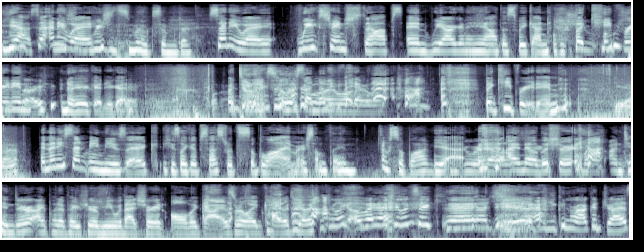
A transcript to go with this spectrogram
Yeah. So anyway, we should, smoke someday. So anyway, we exchanged snaps and we are gonna hang out this weekend. but keep Oh, reading. sorry. No, you're good. You're good. Don't accidentally send I won't, anything. But keep reading. Yeah. And then he sent me music. He's like obsessed with Sublime or something. Oh, sublime. Yeah. You that I know, the shirt. Oh on Tinder, I put a picture of me with that shirt, and all the guys were like commenting. Like, they're like, "Oh my gosh, you look so cute in that shirt. Like, you can rock a dress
